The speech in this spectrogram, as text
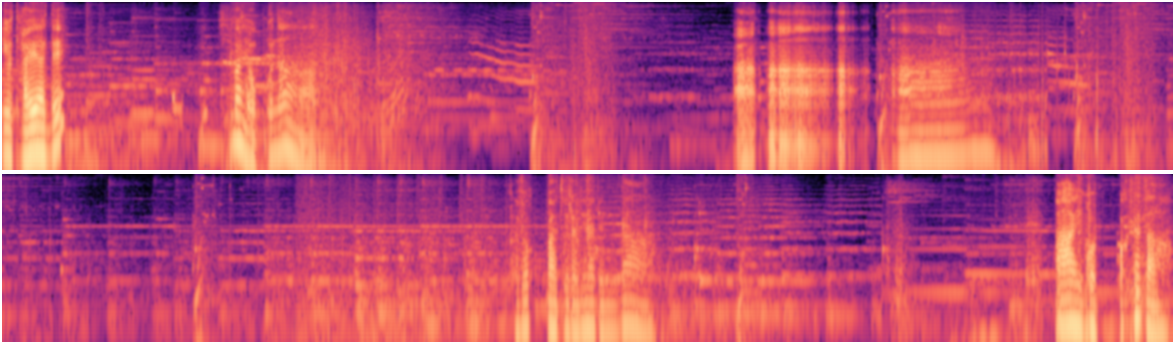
이거 다 해야 돼? 시간이 없구나. 아, 아, 아, 아, 다섯 가지를 해야 된다. 아, 이거 빡세다.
